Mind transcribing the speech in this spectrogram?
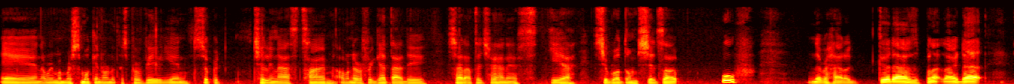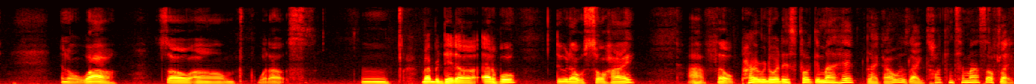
And I remember smoking on this pavilion, super chilling ass time. I will never forget that day. Shout out to Janice. Yeah, she wrote them shits up. Oof. Never had a good ass blunt like that in a while. So, um, what else? Mm, remember did a edible? Dude, I was so high. I felt paranoid as fuck in my head. Like I was like talking to myself, like,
